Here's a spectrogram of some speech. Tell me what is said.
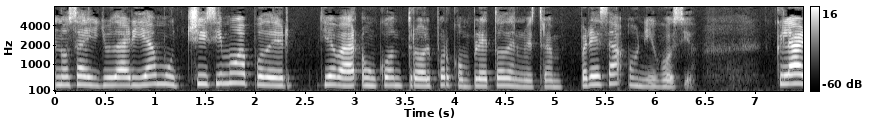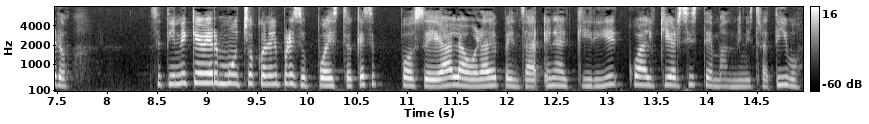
nos ayudaría muchísimo a poder llevar un control por completo de nuestra empresa o negocio. Claro, se tiene que ver mucho con el presupuesto que se posee a la hora de pensar en adquirir cualquier sistema administrativo,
